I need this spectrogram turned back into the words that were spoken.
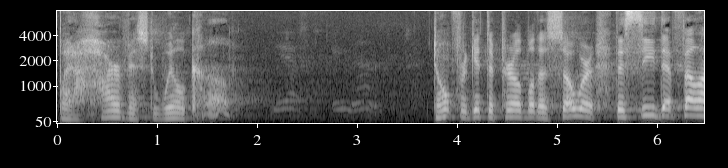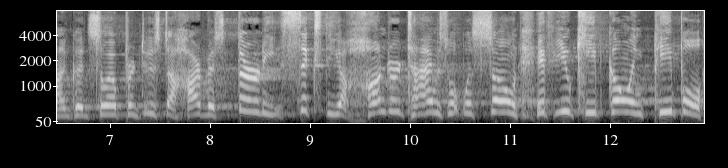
But a harvest will come. Don't forget the parable of the sower. The seed that fell on good soil produced a harvest 30, 60, 100 times what was sown. If you keep going, people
